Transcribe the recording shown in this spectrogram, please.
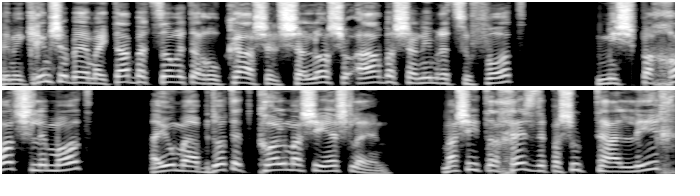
במקרים שבהם הייתה בצורת ארוכה של שלוש או ארבע שנים רצופות, משפחות שלמות היו מאבדות את כל מה שיש להן. מה שהתרחש זה פשוט תהליך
